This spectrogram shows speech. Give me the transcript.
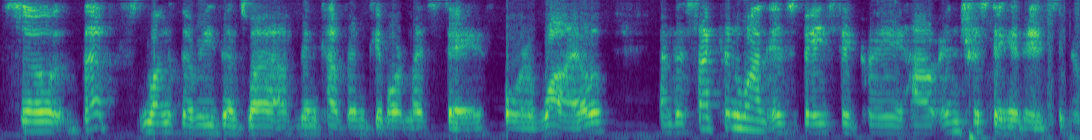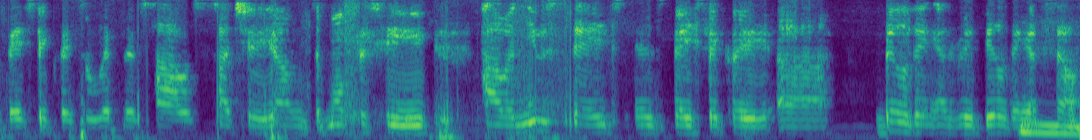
So that's one of the reasons why I've been covering Timor Leste for a while. And the second one is basically how interesting it is, you know, basically to witness how such a young democracy, how a new state is basically uh, building and rebuilding mm. itself.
